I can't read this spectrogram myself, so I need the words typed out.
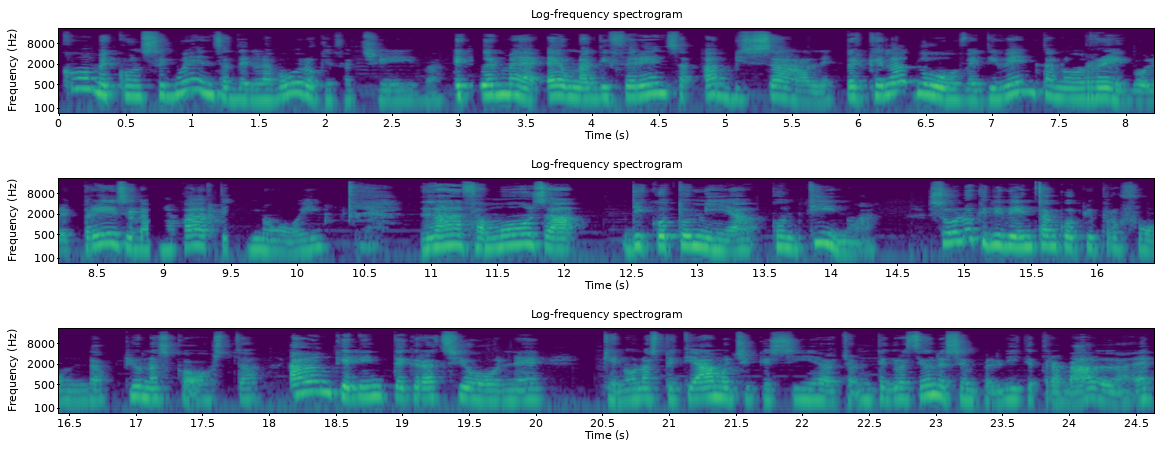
come conseguenza del lavoro che faceva. E per me è una differenza abissale, perché laddove diventano regole prese da una parte di noi, la famosa dicotomia continua, solo che diventa ancora più profonda, più nascosta. Anche l'integrazione, che non aspettiamoci che sia, cioè l'integrazione è sempre lì che traballa, eh?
